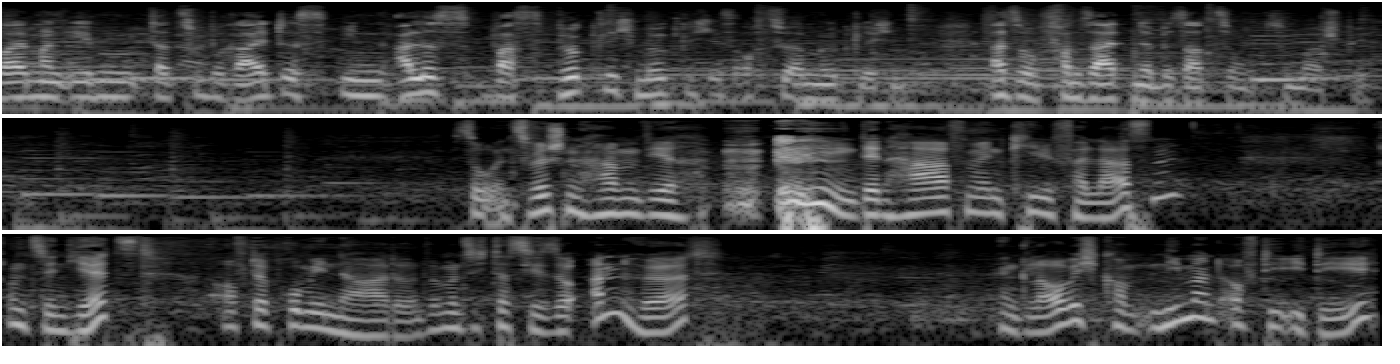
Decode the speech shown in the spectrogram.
weil man eben dazu bereit ist, ihnen alles, was wirklich möglich ist, auch zu ermöglichen. Also von Seiten der Besatzung zum Beispiel. So, inzwischen haben wir den Hafen in Kiel verlassen und sind jetzt auf der Promenade. Und wenn man sich das hier so anhört, dann glaube ich, kommt niemand auf die Idee,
